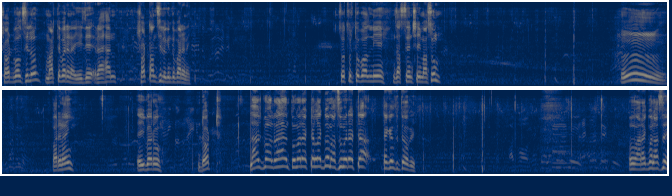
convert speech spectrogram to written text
শর্ট বল ছিল, মারতে পারে নাই। এই যে রায়হান শর্ট টানছিল, কিন্তু পারে নাই। চতুর্থ বল নিয়ে যাচ্ছেন সেই মাসুম। হুম, পারে নাই। এইবারও ডট। লাস্ট বল রায়হান তোমার একটা লাগবে, মাসুমের একটা ট্যাকেল দিতে হবে। ও আর এক বল আছে।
